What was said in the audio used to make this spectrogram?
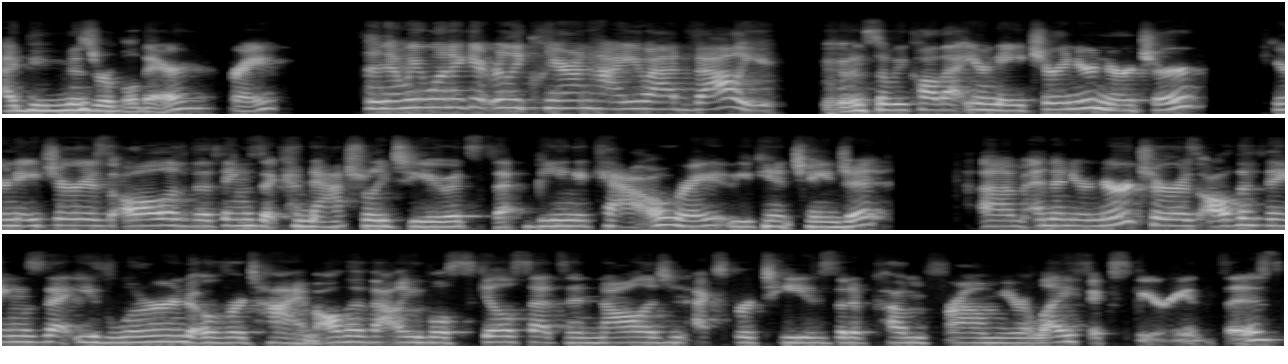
I'd be miserable there, right? And then we want to get really clear on how you add value. And so we call that your nature and your nurture. Your nature is all of the things that come naturally to you. It's that being a cow, right? You can't change it. Um, and then your nurture is all the things that you've learned over time, all the valuable skill sets and knowledge and expertise that have come from your life experiences.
